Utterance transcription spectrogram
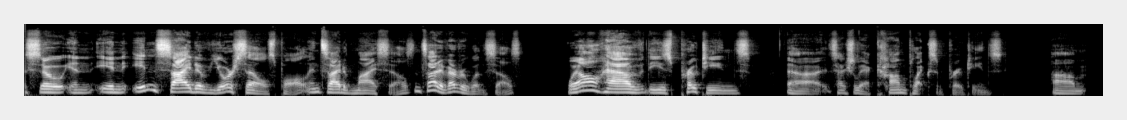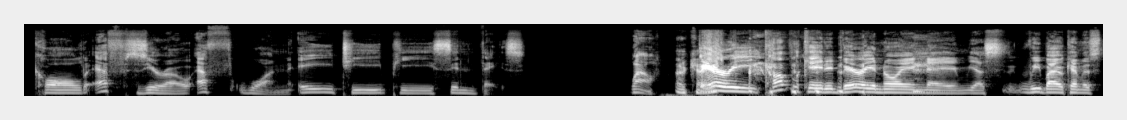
So in in inside of your cells, Paul, inside of my cells, inside of everyone's cells, we all have these proteins. Uh, it's actually a complex of proteins um, called F0, F1 ATP synthase. Wow. Okay. Very complicated, very annoying name. Yes, we biochemists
